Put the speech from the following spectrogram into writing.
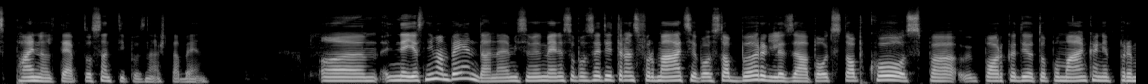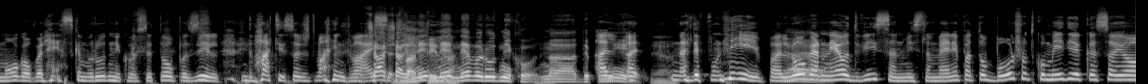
Spinal Tap, to sem ti poznaš, ta bend. Um, ne, jaz nimam benda, ne. mislim, meni so pa vse te transformacije, pa odstop Brgleza, pa odstop Kos, pa porka del to pomankanje premoga v Velenskem rudniku, se to opazil 2022. Čakaj, ne, ne, ne v rudniku, na deponiji. Ali, ali, ja. Na deponiji, pa ja, logar ja. neodvisen, mislim, meni pa to boljš od komedije, ki so jo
